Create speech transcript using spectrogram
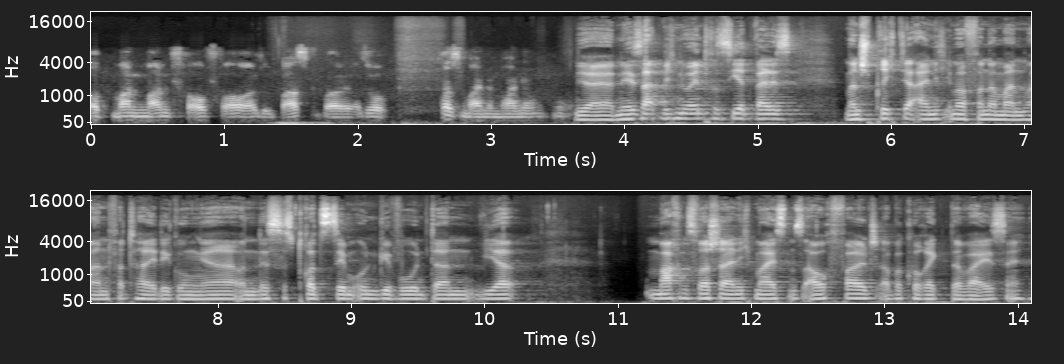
ob Mann, Mann, Frau, Frau, also Basketball. Also das ist meine Meinung. Ja, ja, nee, es hat mich nur interessiert, weil es, man spricht ja eigentlich immer von der Mann-Mann-Verteidigung, ja, und es ist trotzdem ungewohnt dann. Wir machen es wahrscheinlich meistens auch falsch, aber korrekterweise.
